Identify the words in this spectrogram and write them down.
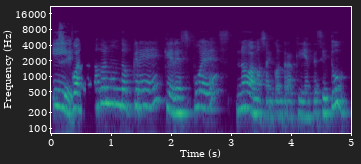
Y cuando todo el mundo cree que después no vamos a encontrar clientes. Y tú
